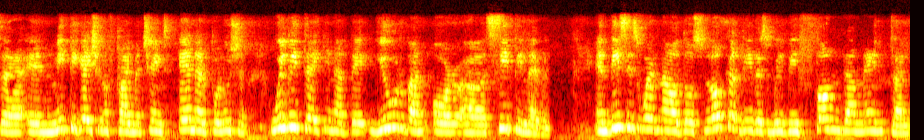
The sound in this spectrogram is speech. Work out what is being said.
uh, and mitigation of climate change and air pollution will be taken at the urban or uh, city level. And this is where now those local leaders will be fundamental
